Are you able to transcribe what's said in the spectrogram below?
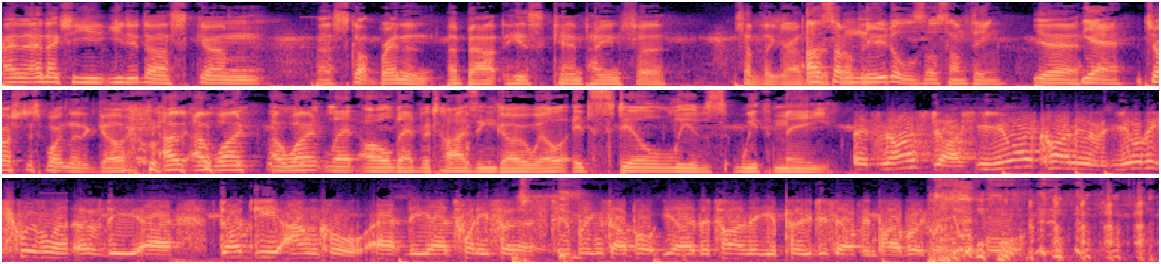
And, and actually, you, you did ask um, uh, Scott Brennan about his campaign for something or other. Oh, some noodles or something. Yeah. Yeah. Josh just won't let it go. I, I won't I won't let old advertising go. Will it still lives with me? It's nice, Josh. You are kind of you're the equivalent of the uh, dodgy uncle at the uh, 21st who brings up you know the time that you pooed yourself in public when you were four.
